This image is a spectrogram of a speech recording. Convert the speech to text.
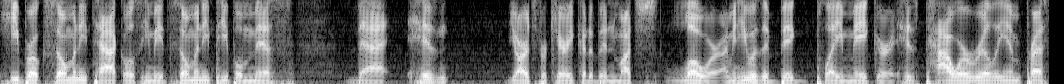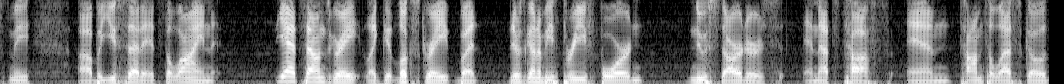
he broke so many tackles, he made so many people miss that his yards per carry could have been much lower. I mean, he was a big playmaker. His power really impressed me. Uh, but you said it, it's the line. Yeah, it sounds great, like it looks great, but there's going to be three, four n- new starters, and that's tough. And Tom Telesco,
